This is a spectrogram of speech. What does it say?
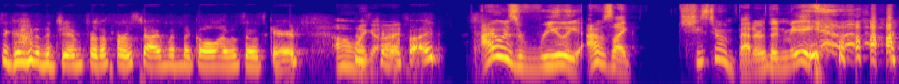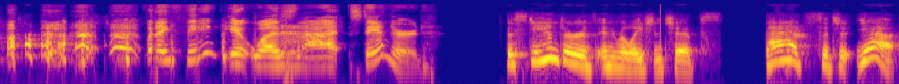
to go to the gym for the first time with Nicole. I was so scared. Oh my god. Terrified. I was really I was like she's doing better than me. but I think it was that standard. The standards in relationships. That's such a yeah,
